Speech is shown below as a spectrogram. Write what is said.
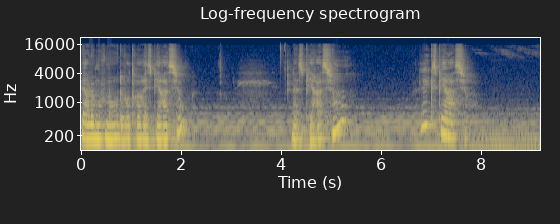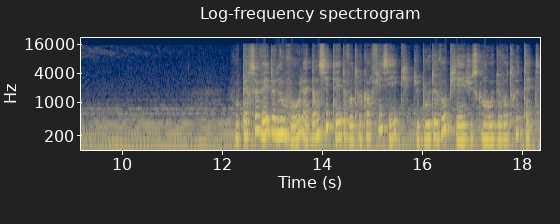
vers le mouvement de votre respiration. L'inspiration, l'expiration. Vous percevez de nouveau la densité de votre corps physique, du bout de vos pieds jusqu'en haut de votre tête.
